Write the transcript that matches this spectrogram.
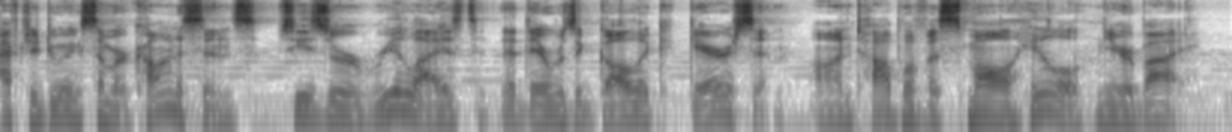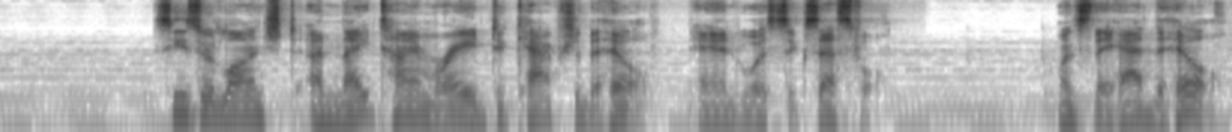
After doing some reconnaissance, Caesar realized that there was a Gallic garrison on top of a small hill nearby. Caesar launched a nighttime raid to capture the hill, and was successful. Once they had the hill,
